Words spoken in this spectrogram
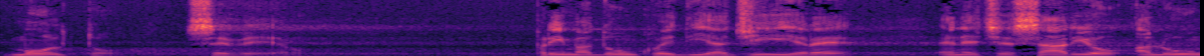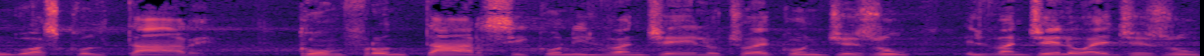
molto severo. Prima dunque di agire è necessario a lungo ascoltare, confrontarsi con il Vangelo, cioè con Gesù. Il Vangelo è Gesù,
